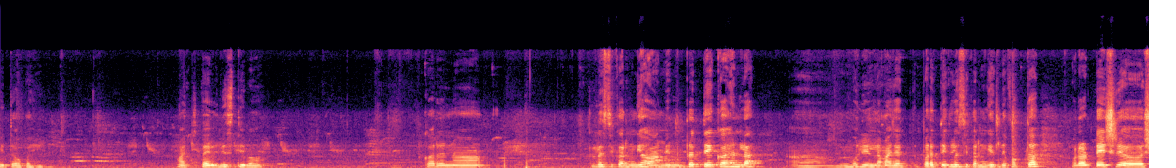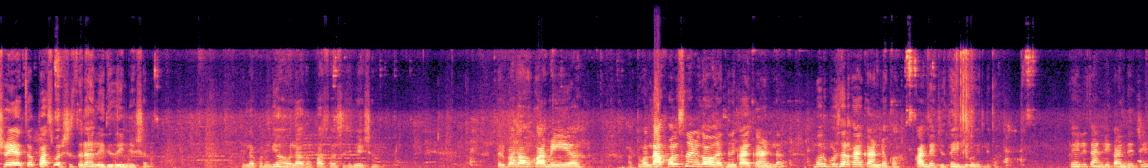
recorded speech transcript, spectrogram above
इथं काही आजची तारीख दिसते बघा. कारण लसीकरण घ्यावं आम्ही. प्रत्येक ह्यांना मुलींना माझ्या प्रत्येक लसीकरण घेतले फक्त मला वाटते श्रे श्रेयाचं पाच वर्षाचं राहिलं आहे तिचं इंजेक्शन तिला पण घ्यावं लागेल पाच वर्षाचं इंजेक्शन तर बघा हो का आम्ही तुम्हाला दाखवलंच नाही मी गावात काय काय आणलं. भरपूर सारं काय काय आणलं हो का? कांद्याची थैली बघितली का? थैलीच आणली कांद्याची.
